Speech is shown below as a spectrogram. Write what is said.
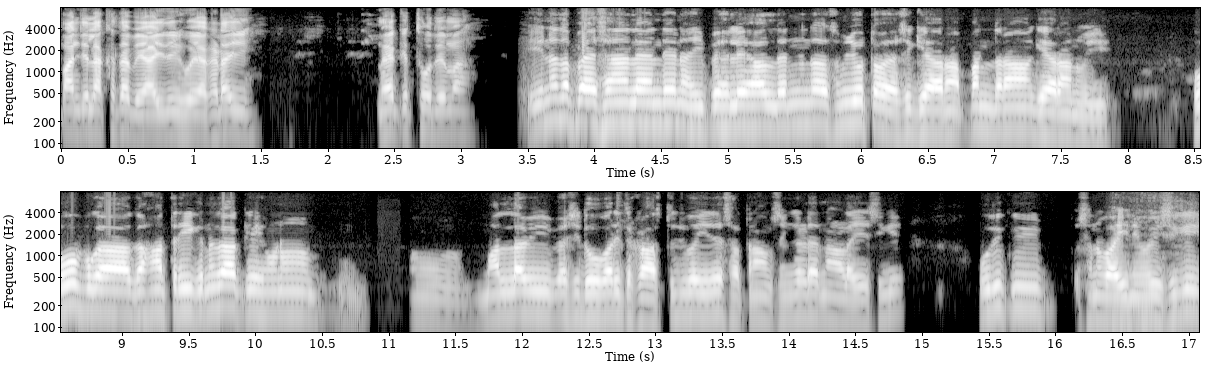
5 ਲੱਖ ਦਾ ਵਿਆਜ ਦੇ ਹੋਇਆ ਖੜਾ ਜੀ। ਮੈਂ ਕਿੱਥੋਂ ਦੇਵਾਂ? ਇਹਨਾਂ ਦਾ ਪੈਸਿਆਂ ਲੈਣ ਦੇਣ ਆ ਜੀ ਹਾਲ ਦਾ ਦਾ ਸਮਝੌਤਾ ਹੋਇਆ ਸੀ 11 15 11 ਨੂੰ ਜੀ। ਉਹ ਗਾ- ਗਾਹਾਂ ਤਰੀਕ ਲੰਘਾ ਕੇ ਹੁਣ ਮੰਨ ਲਾ ਵੀ ਅਸੀਂ ਦੋ ਵਾਰੀ ਦਰਖਾਸਤ ਜਵਾਈ, ਇਹਦੇ ਸਤਨਾਮ ਸਿੰਘ ਜਿਹੜਾ ਨਾਲ ਆਏ ਸੀਗੇ, ਉਹਦੀ ਕੋਈ ਸੁਣਵਾਈ ਨਹੀਂ ਹੋਈ ਸੀਗੀ।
